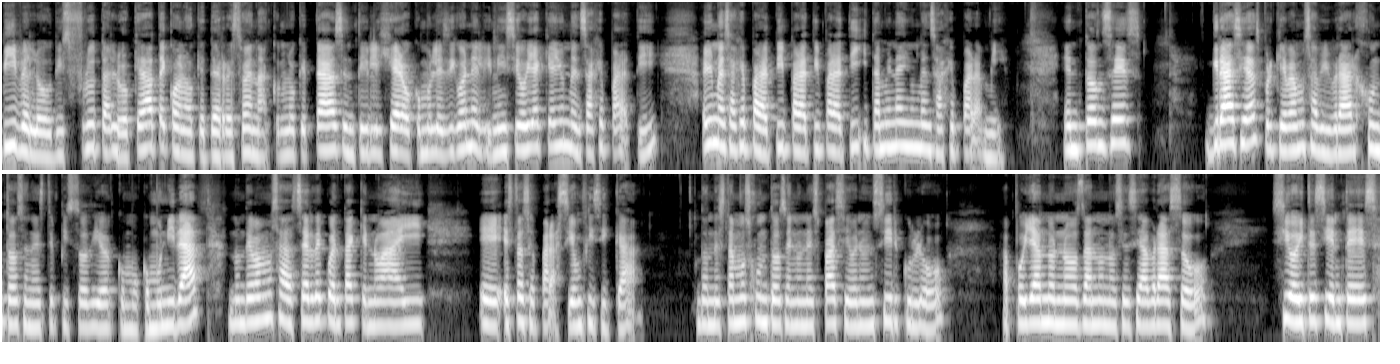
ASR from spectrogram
vívelo, disfrútalo, quédate con lo que te resuena, con lo que te haga sentir ligero. Como les digo en el inicio, hoy aquí hay un mensaje para ti, hay un mensaje para ti, para ti, para ti y también hay un mensaje para mí. Entonces, gracias porque vamos a vibrar juntos en este episodio como comunidad, donde vamos a hacer de cuenta que no hay eh, esta separación física, donde estamos juntos en un espacio, en un círculo, apoyándonos, dándonos ese abrazo si hoy te sientes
